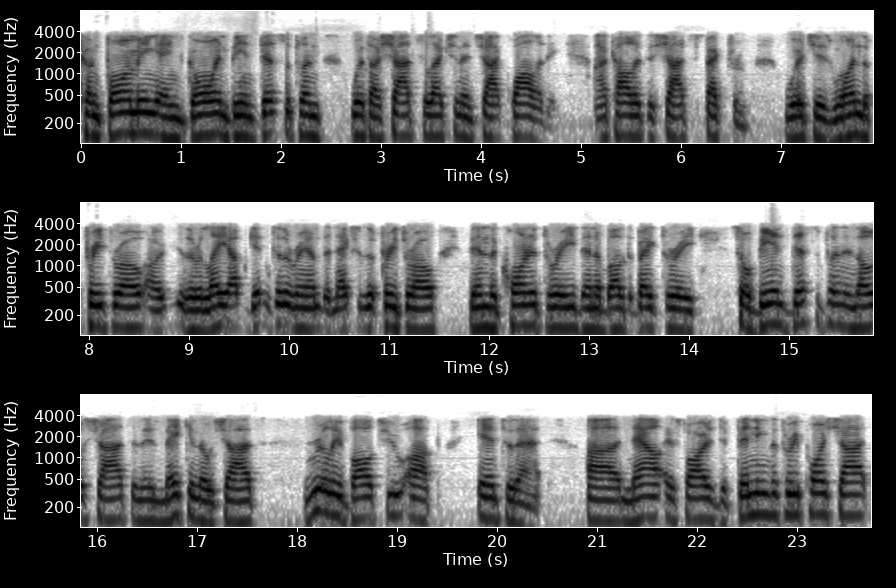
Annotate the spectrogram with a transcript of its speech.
conforming and going, being disciplined with our shot selection and shot quality. I call it the shot spectrum, which is one, the free throw or the layup getting to the rim, the next is the free throw, then the corner three, then above the break three. So being disciplined in those shots and then making those shots really vaults you up into that. Uh, now, as far as defending the three point shot,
